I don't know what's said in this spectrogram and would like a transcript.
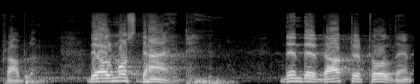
problem. They almost died. then their doctor told them,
